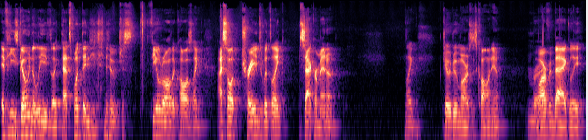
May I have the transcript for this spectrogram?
if he's going to leave, like that's what they need to do. Just field all the calls. Like I saw trades with like Sacramento, like Joe Dumars is calling you, Marvin Bagley,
